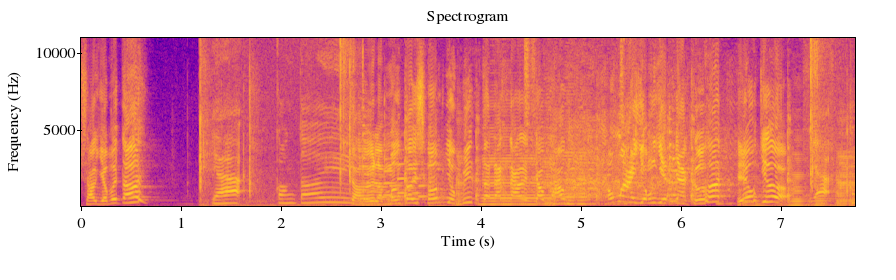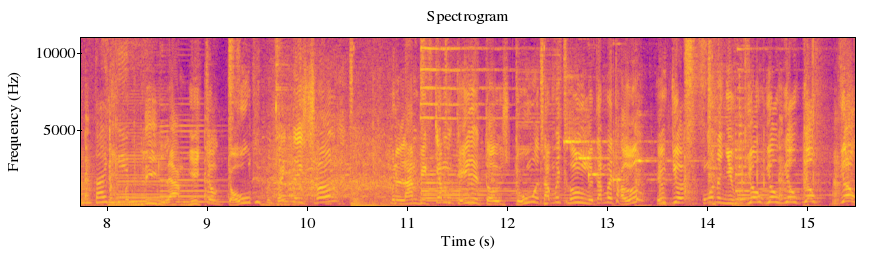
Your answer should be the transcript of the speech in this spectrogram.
Sao giờ mới tới? Dạ con tới Trời làm ơn tới sớm không biết ta đang đang trong không Không ai dọn dẹp nhà cửa hết Hiểu chưa? Dạ con tới Mình kiếm đi làm gì cho chủ thì mình phải tới sớm. Mình làm việc chăm chỉ thì tự chủ người ta mới thương người ta mới thưởng hiểu chưa? Không có nói nhiều. Vô vô vô vô vô.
